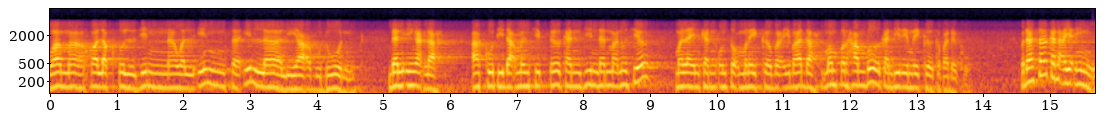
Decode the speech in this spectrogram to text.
Wa ma khalaqtul jinna wal insa illa liya'budun. Dan ingatlah, aku tidak menciptakan jin dan manusia melainkan untuk mereka beribadah memperhambakan diri mereka kepadaku. Berdasarkan ayat ini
